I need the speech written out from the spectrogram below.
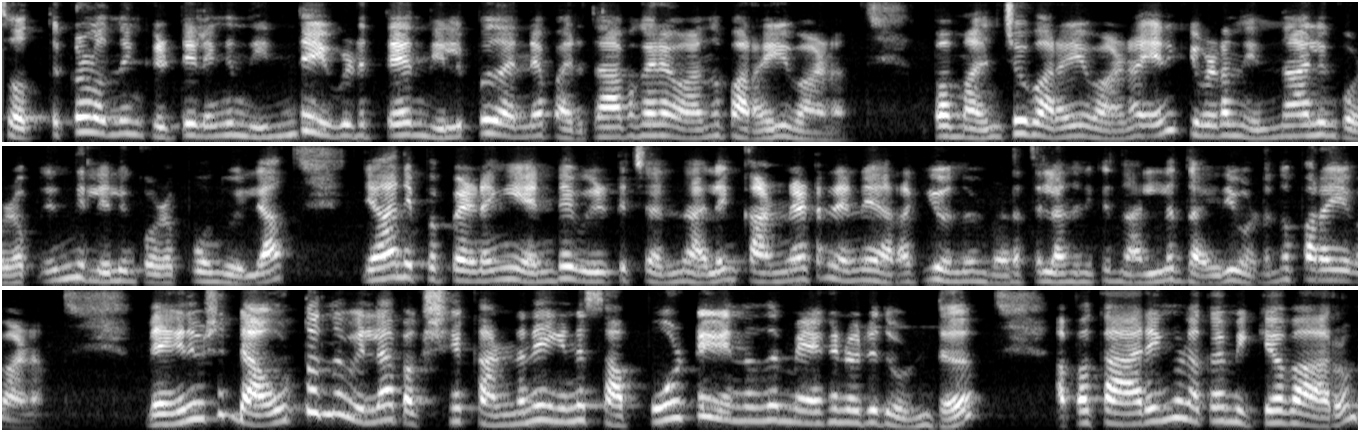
സ്വത്തുക്കളൊന്നും കിട്ടിയില്ലെങ്കിൽ നിന്റെ ഇവിടുത്തെ നിൽപ്പ് തന്നെ പരിതാപകരമാണെന്ന് പറയുവാണ്. അപ്പൊ മഞ്ജു പറയുവാണ് എനിക്ക് ഇവിടെ നിന്നാലും കുഴപ്പം നിന്നില്ലെങ്കിലും കുഴപ്പമൊന്നുമില്ല. ഞാനിപ്പോ പിണങ്ങി എന്റെ വീട്ടിൽ ചെന്നാലും കണ്ണേട്ടൻ എന്നെ ഇറക്കിയൊന്നും വിടത്തില്ല എന്ന് എനിക്ക് നല്ല ധൈര്യമുണ്ടെന്ന് പറയുവാണ്. മേഘന പക്ഷെ ഡൗട്ടൊന്നുമില്ല പക്ഷേ കണ്ണനെ ഇങ്ങനെ സപ്പോർട്ട് ചെയ്യുന്നത് മേഘൻ ഒരു ഇതുണ്ട് അപ്പൊ കാര്യങ്ങളൊക്കെ മിക്കവാറും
